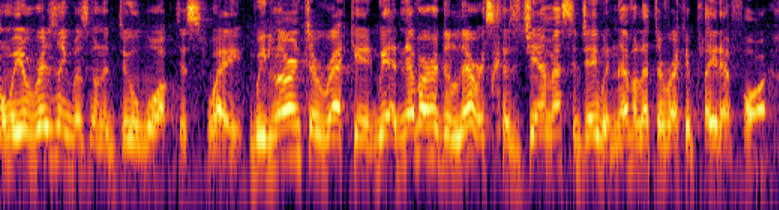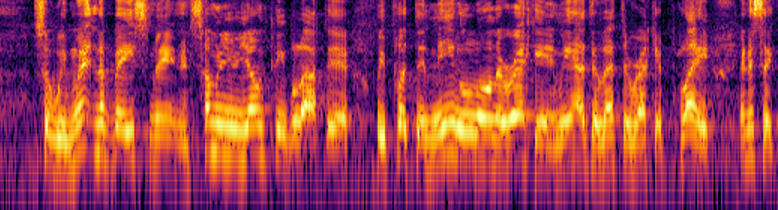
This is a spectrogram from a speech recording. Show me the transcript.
when we originally was going to do Walk This Way, we learned the record. We had never heard the lyrics because Jam Master Jay would never let the record play that far. So we went in the basement, and some of you young people out there, we put the needle on the record, and we had to let the record play. And it's like,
